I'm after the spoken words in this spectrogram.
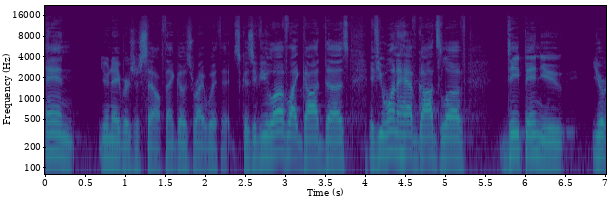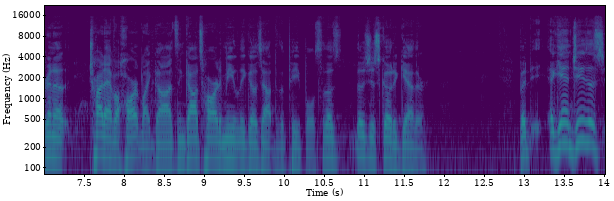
And your neighbors yourself. That goes right with it. Because if you love like God does, if you want to have God's love deep in you, you're going to try to have a heart like God's, and God's heart immediately goes out to the people. So those, those just go together. But again, Jesus,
